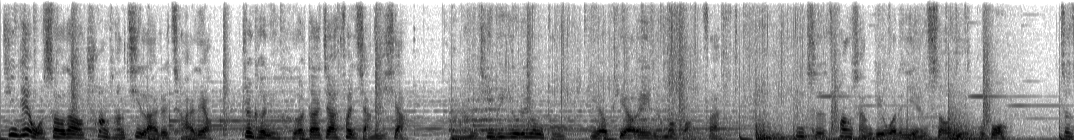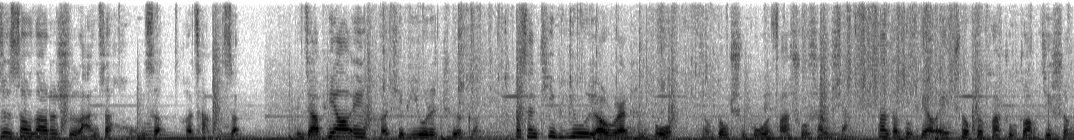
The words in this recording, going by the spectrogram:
今天我收到创想寄来的材料，正可以和大家分享一下。可能 TPU 的用途没有 PLA 那么广泛，因此创想给我的颜色也不多。这次收到的是蓝色、红色和橙色。比较 PLA 和 TPU 的质感，发现 TPU 柔软很多。抖动时不会发出声响，但抖动 PLA 却会发出撞击声。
